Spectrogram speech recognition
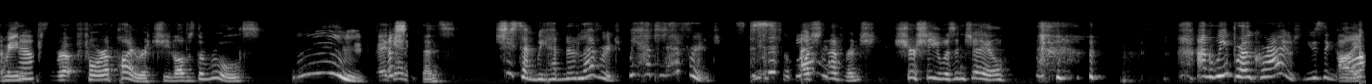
I mean, Yeah. for, a, for a pirate, she loves the rules. Mm. Make any she, sense? she said we had no leverage. We had leverage, specific so much leverage, leverage. Sure, she was in jail. and we broke her out using I- our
